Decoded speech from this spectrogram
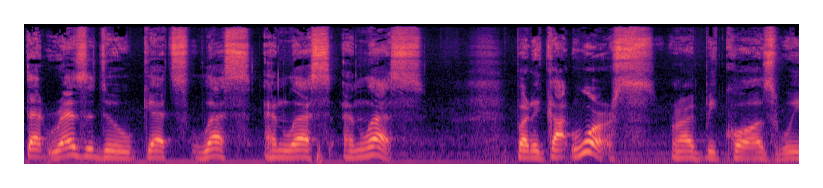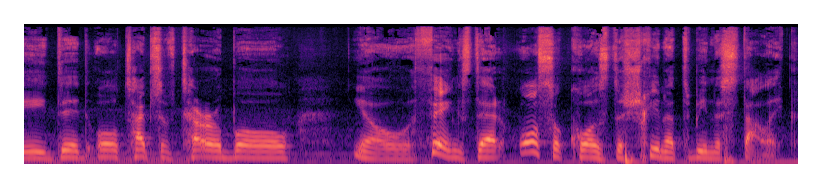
that residue gets less and less and less. But it got worse, right? Because we did all types of terrible, you know, things that also caused the Shekhinah to be nostalgic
